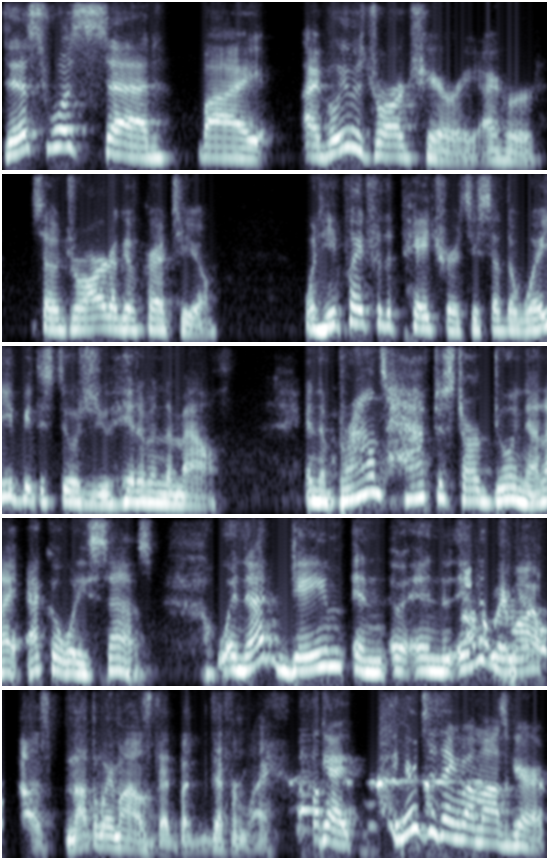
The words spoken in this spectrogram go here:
This was said by I believe it was Gerard Cherry. I heard so Gerard. I'll give credit to you. When he played for the Patriots, he said the way you beat the Steelers is you hit them in the mouth. And the Browns have to start doing that. And I echo what he says. When that game in uh, in, in Not the way Myles does, not the way Myles did, but different way. okay, here's the thing about Myles Garrett.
